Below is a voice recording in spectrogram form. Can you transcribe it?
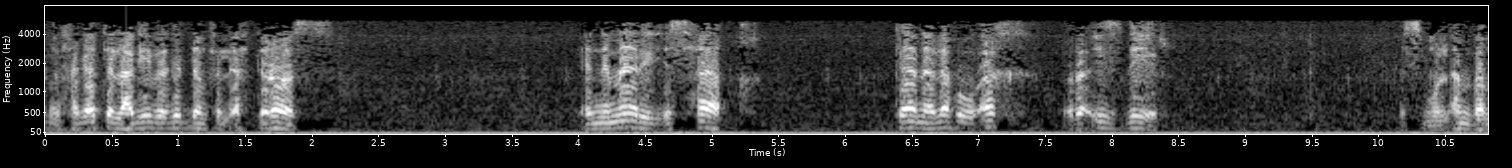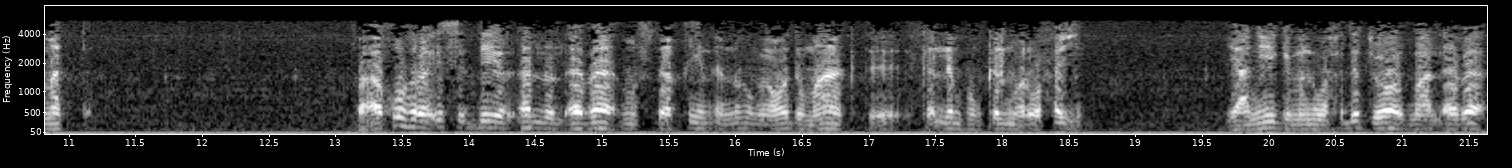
من الحاجات العجيبة جدا في الاحتراس إن ماري إسحاق كان له أخ رئيس دير اسمه الأنبا متى فأخوه رئيس الدير قال له الآباء مشتاقين إنهم يقعدوا معاك تكلمهم كلمة روحية. يعني يجي من وحدته يقعد مع الآباء.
